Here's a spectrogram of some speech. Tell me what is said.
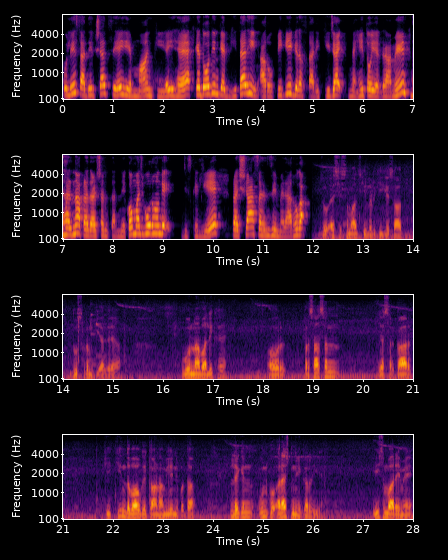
पुलिस अधीक्षक से ये मांग की गई है कि दो दिन के भीतर ही आरोपी की गिरफ्तारी की जाए। नहीं तो ये ग्रामीण धरना प्रदर्शन करने को मजबूर होंगे, जिसके लिए प्रशासन जिम्मेदार होगा। जो ऐसी समाज की लड़की के साथ दुष्कर्म किया गया, वो नाबालिग है और प्रशासन या सरकार की किन दबाव के कारण हम ये नहीं पता, लेकिन उनको अरेस्ट नहीं कर रही है। इस बारे में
